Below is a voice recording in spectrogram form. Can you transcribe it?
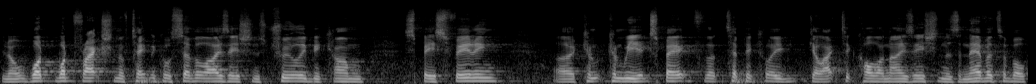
you know, what, what fraction of technical civilizations truly become spacefaring? Uh, can, can we expect that typically galactic colonization is inevitable?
